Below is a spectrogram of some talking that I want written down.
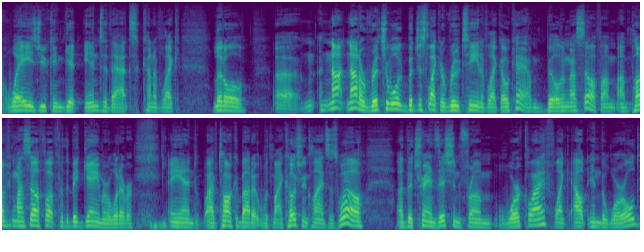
ways you can get into that kind of like little. Uh, not not a ritual, but just like a routine of like, okay, I'm building myself, I'm I'm pumping myself up for the big game or whatever. And I've talked about it with my coaching clients as well. Uh, the transition from work life, like out in the world,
